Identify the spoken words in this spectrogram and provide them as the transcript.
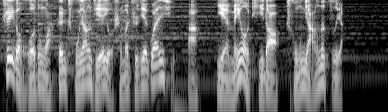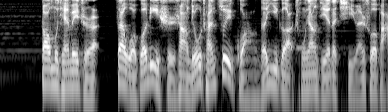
这个活动啊跟重阳节有什么直接关系啊。也没有提到重阳的字样。到目前为止，在我国历史上流传最广的一个重阳节的起源说法，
